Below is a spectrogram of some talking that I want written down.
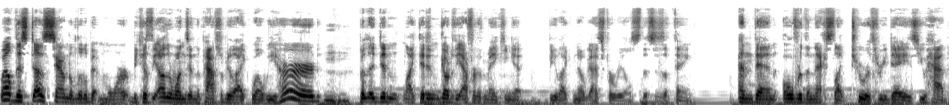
well, this does sound a little bit more because the other ones in the past would be like, well, we heard, hmm but they didn't like they didn't go to the effort of making it be like no guys for reals this is a thing and then over the next like two or three days you had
